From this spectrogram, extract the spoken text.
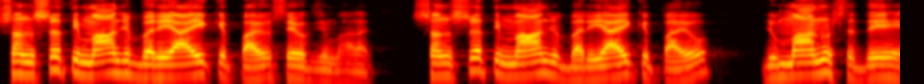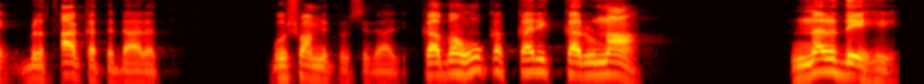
संस्कृति मांझ बरियाई के पायो, सेवक जी महाराज, संस्कृति मांझ बरियाई के पायो जो मानुष देह वृथा कत डारत। गोस्वामी तुलसीदास जी, कबहू का करि करुणा, नर देही।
